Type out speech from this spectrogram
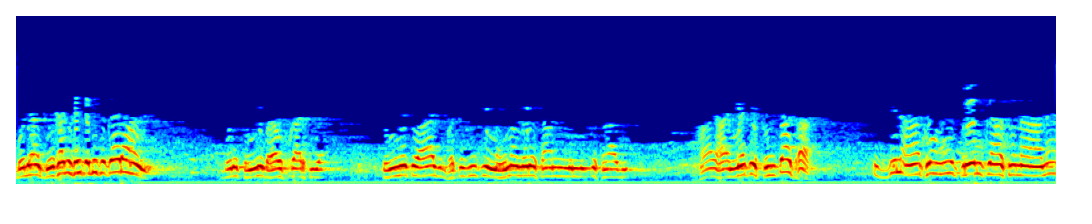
बोले हाँ देखा तो सही, तभी तो कह रहा हूँ। बोले, तुमने बड़ा उपकार किया। तुमने तो आज भट्ट जी की महिमा मेरे सामने मुझको सुना दी। हाय हाय, मैं तो सुनता था कि जिन आँखों में प्रेम के आँसू न आने,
